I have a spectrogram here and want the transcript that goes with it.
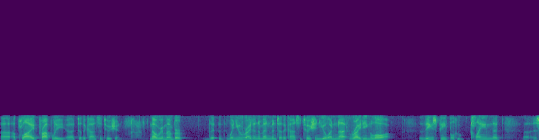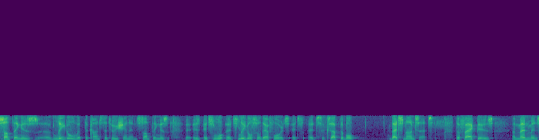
uh, applied properly uh, to the Constitution. Now, remember, the, when you write an amendment to the Constitution, you are not writing law. These people who claim that uh, something is uh, legal with the Constitution and something is, is it's it's legal, so therefore it's it's it's acceptable. That's nonsense. The fact is, amendments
